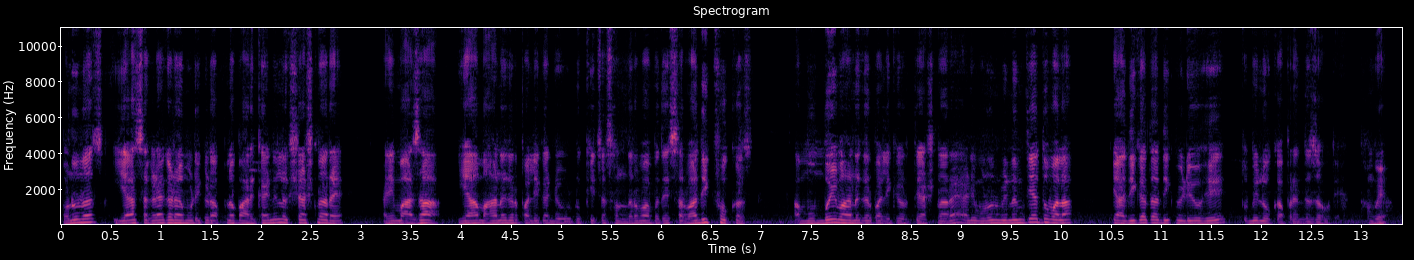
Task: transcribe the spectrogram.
म्हणूनच या सगळ्या घडामोडीकडे आपलं बारकाईने लक्ष असणार आहे आणि माझा या महानगरपालिका निवडणुकीच्या संदर्भामध्ये सर्वाधिक फोकस हा मुंबई महानगरपालिकेवरती असणार आहे. आणि म्हणून विनंती आहे तुम्हाला की अधिकात अधिक व्हिडिओ हे तुम्ही लोकांपर्यंत जाऊ द्या. थांबूया.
